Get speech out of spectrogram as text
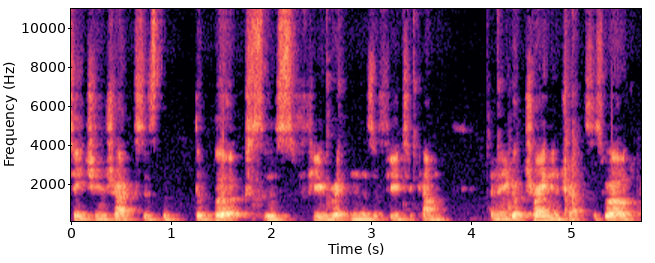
teaching tracks is the, the books. There's a few written, there's a few to come. And then you've got training tracks as well.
